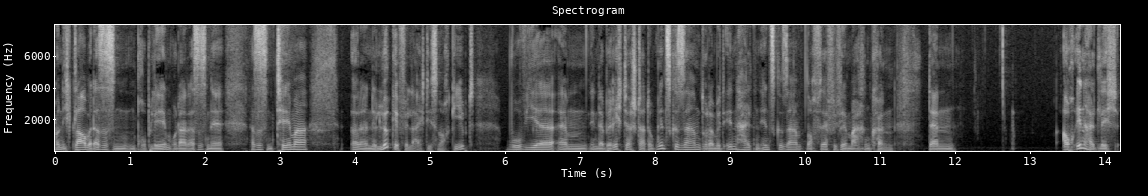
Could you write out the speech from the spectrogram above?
Und ich glaube, das ist ein Problem oder das ist, eine, das ist ein Thema oder eine Lücke vielleicht, die es noch gibt, wo wir ähm, in der Berichterstattung insgesamt oder mit Inhalten insgesamt noch sehr viel, viel machen können. Denn auch inhaltlich,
